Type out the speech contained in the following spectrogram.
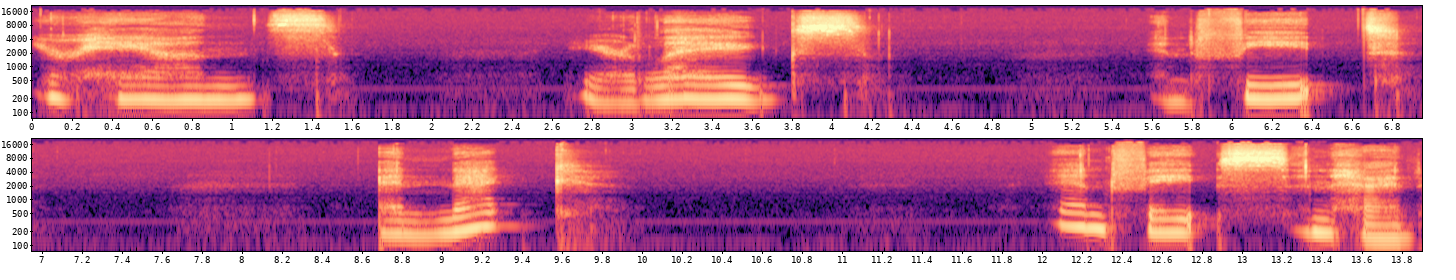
your hands, your legs and feet and neck and face and head.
